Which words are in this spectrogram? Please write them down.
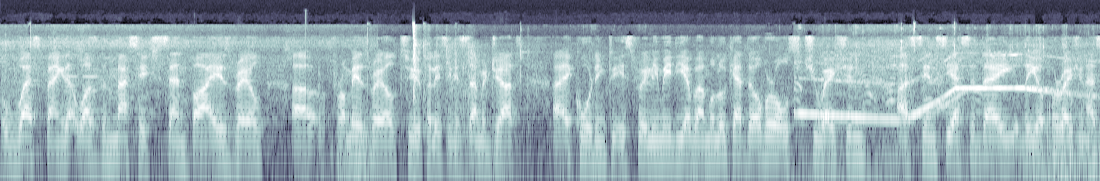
West Bank. That was the message sent by Israel from Israel to Palestinian Jihad. Uh, according to Israeli media. When we look at the overall situation, uh, since yesterday, the operation has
